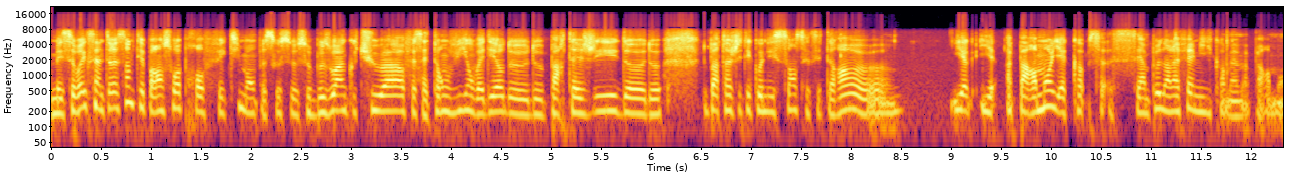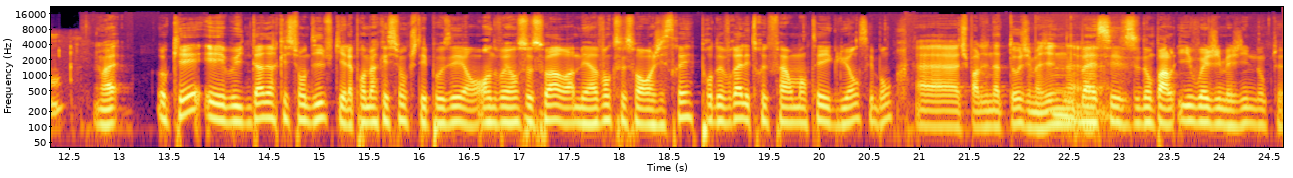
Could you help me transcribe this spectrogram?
mais c'est vrai que c'est intéressant que tes parents soient profs, effectivement, parce que ce, ce besoin que tu as, enfin, cette envie, on va dire, de, de partager, de, de- de partager tes connaissances, etc. euh, il y a, il y a- apparemment, il y a comme ça, c'est un peu dans la famille quand même, apparemment. Ouais. Ok, et une dernière question d'Yves, qui est la première question que je t'ai posée en, en te voyant ce soir, mais avant que ce soit enregistré. Pour de vrai, les trucs fermentés et gluants, c'est bon? Euh, tu parles du natto, j'imagine. Bah, c'est ce dont parle Yves, ouais, j'imagine. Donc, euh,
